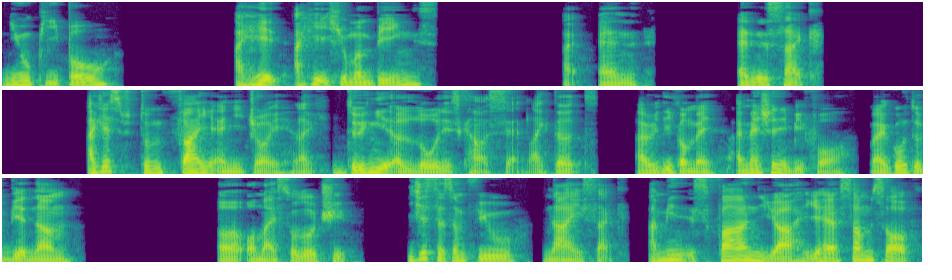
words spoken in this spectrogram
new people. I hate I hate human beings. I, and and it's like I just don't find any joy. Like doing it alone is kind of sad. Like the I already got men- I mentioned it before. When I go to Vietnam, uh, on my solo trip, it just doesn't feel nice. Like I mean, it's fun. You are you have some sort of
